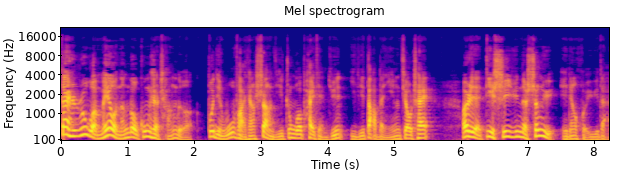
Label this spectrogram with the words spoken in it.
但是如果没有能够攻下常德，不仅无法向上级中国派遣军以及大本营交差，而且第十一军的声誉也将毁于一旦。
